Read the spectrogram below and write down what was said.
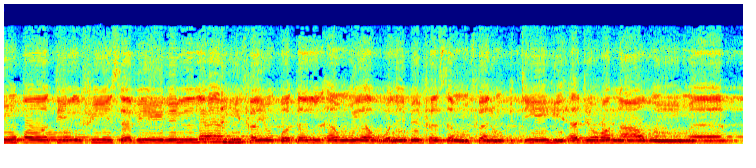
يقاتل في سبيل الله فيقتل أو يغلب فسوف نؤتيه أجرا عظيما.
